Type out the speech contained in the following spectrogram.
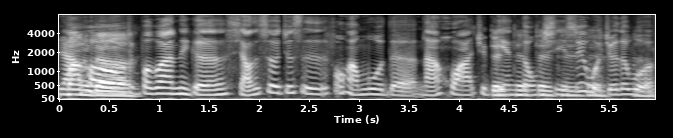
然后就包括那个小的时候就是凤凰木的拿花去编东西，所以我觉得我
